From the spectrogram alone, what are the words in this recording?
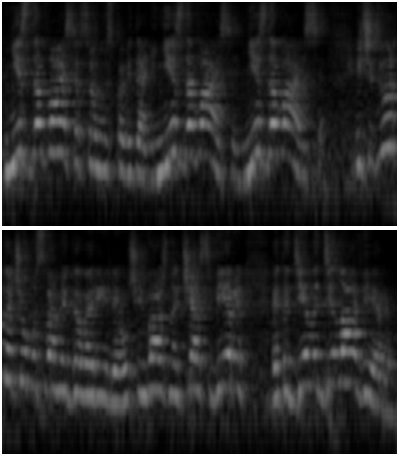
Не сдавайся в своем исповедании, не сдавайся, не сдавайся. И четвертое, о чем мы с вами говорили, очень важная часть веры, это делать дела веры.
